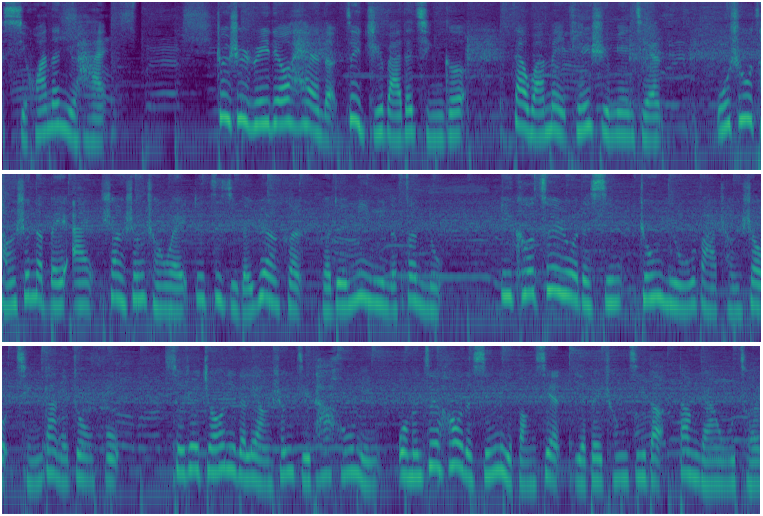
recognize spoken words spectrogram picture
喜欢的女孩。这是 Radiohead 最直白的情歌，在完美天使面前，无处藏身的悲哀上升成为对自己的怨恨和对命运的愤怒，一颗脆弱的心终于无法承受情感的重负。随着 Johnny 的两声吉他轰鸣，我们最后的心理防线也被冲击的荡然无存。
